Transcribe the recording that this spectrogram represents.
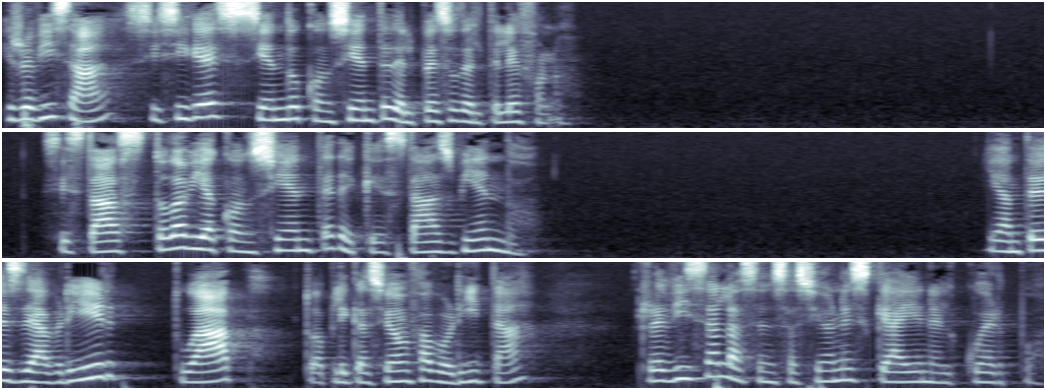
Y revisa si sigues siendo consciente del peso del teléfono. Si estás todavía consciente de que estás viendo. Y antes de abrir tu app, tu aplicación favorita, Revisa las sensaciones que hay en el cuerpo.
